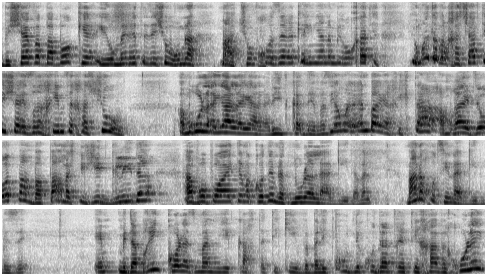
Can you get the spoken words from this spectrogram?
בשבע בבוקר היא אומרת את זה שוב, אומרים לה, מה, את שוב חוזרת לעניין הבירוקרטיה? היא אומרת, אבל חשבתי שהאזרחים זה חשוב. אמרו לה, יאללה, יאללה, להתקדם. אז היא אמרה, אין בעיה, חיכתה, אמרה את זה עוד פעם, בפעם השלישית גלידה, אפרופו האייטם הקודם, נתנו לה להגיד. אבל מה אנחנו רוצים להגיד בזה? הם מדברים כל הזמן מי ייקח את התיקים, ובליכוד נקודת רתיחה וכולי,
